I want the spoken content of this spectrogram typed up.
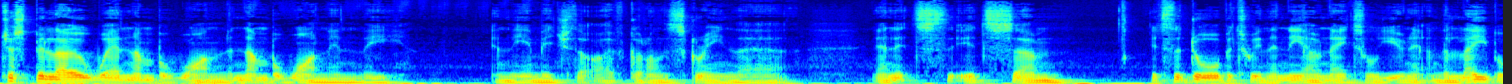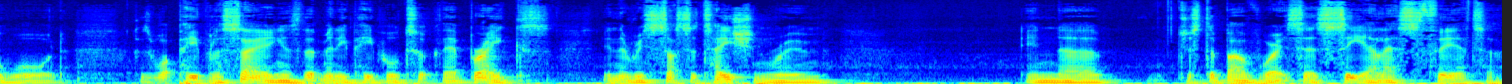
just below where number one, the number one in the in the image that I've got on the screen there, and it's it's um, it's the door between the neonatal unit and the labour ward. Because what people are saying is that many people took their breaks in the resuscitation room, in uh, just above where it says CLS theatre.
